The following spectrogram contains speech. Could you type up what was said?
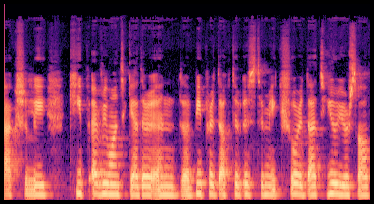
actually keep everyone together and uh, be productive is to make sure that you yourself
